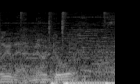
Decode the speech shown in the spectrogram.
Look at that, no door.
